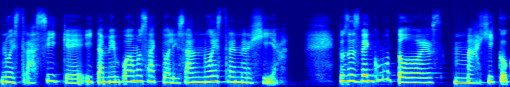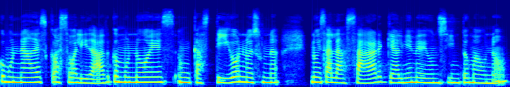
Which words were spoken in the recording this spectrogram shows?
nuestra psique y también podamos actualizar nuestra energía. Entonces ven como todo es mágico, como nada es casualidad, como no es un castigo, no es, una, no es al azar que alguien le dé un síntoma o no.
